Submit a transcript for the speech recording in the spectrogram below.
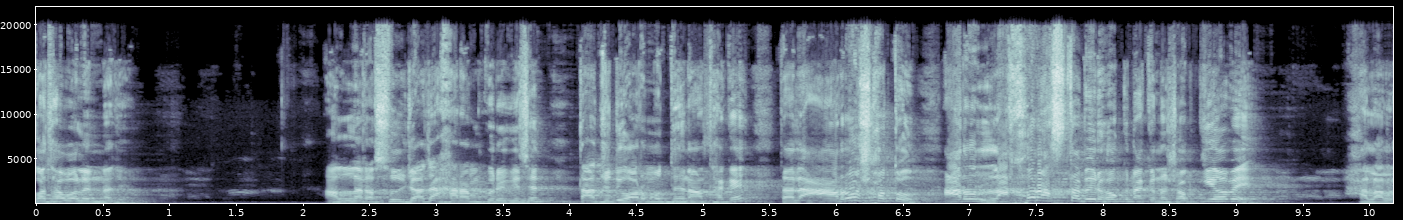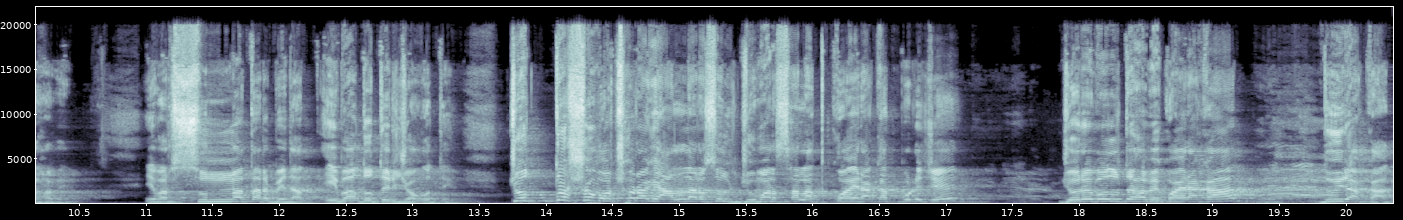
কথা বলেন না যে। আল্লাহ রাসুল যা যা হারাম করে গেছেন, তা যদি ওর মধ্যে না থাকে, তাহলে আরও শত আরও লাখো রাস্তা বের হোক না কেন, সব কি হবে? হালাল হবে। এবার সুন্নাত আর বেদাত, এবাদতের জগতে। চোদ্দশো বছর আগে আল্লাহ রসুল জুমার সালাত কয় রাকাত পড়েছে? জোরে বলতে হবে, কয় রাকাত? দুই রাকাত।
